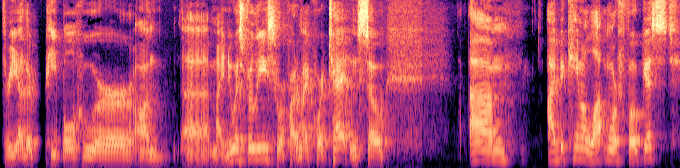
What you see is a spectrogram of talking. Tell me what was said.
three other people who were on uh, my newest release, who were part of my quartet. And so um, I became a lot more focused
